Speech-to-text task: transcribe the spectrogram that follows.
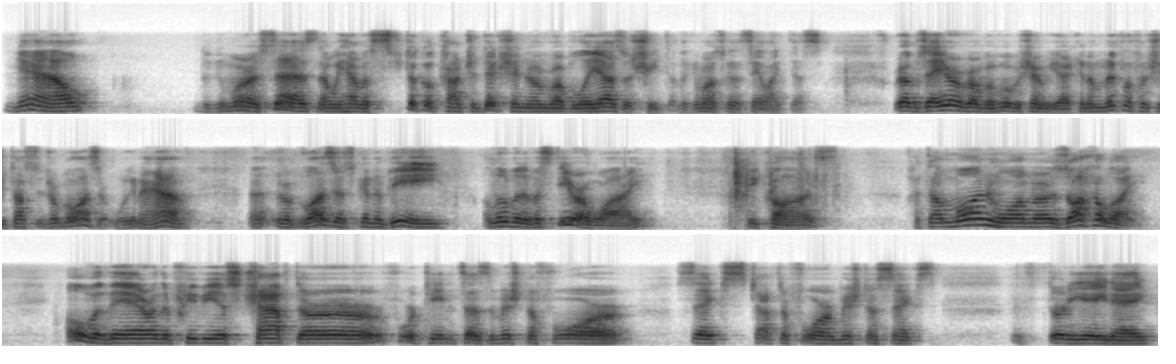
Now, the Gemara says, now we have a shtickle contradiction in Rabbi Eliezer's Shita. The Gemara is going to say like this. Rab Zeir, Rabbi Abu B'Shem Yechanim, Mikla for Shitasin Rabbi Eliezer. We're going to have, uh, Rabbi Eliezer is going to be a little bit of a steer. Why? because Hatamon Homer Zachalai. Over there in the previous chapter 14, it says the Mishnah 4, 6, chapter 4, Mishnah 6, it's 38a.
